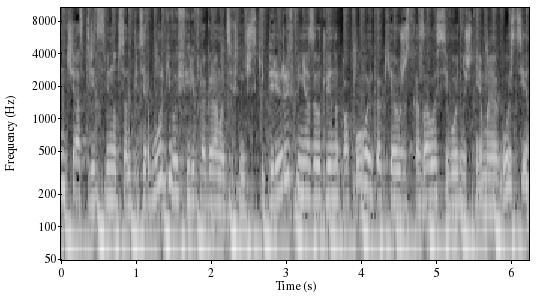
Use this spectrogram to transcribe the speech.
1 час 30 минут в Санкт-Петербурге. В эфире программа «Технический перерыв». Меня зовут Лена Попова. И, как я уже сказала, сегодняшняя моя гостья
